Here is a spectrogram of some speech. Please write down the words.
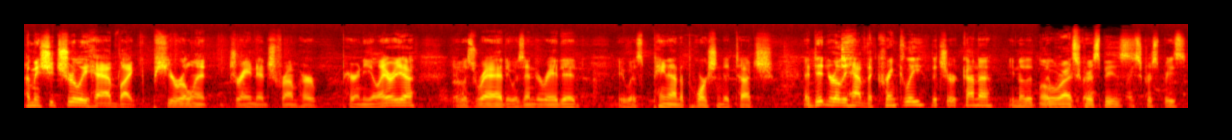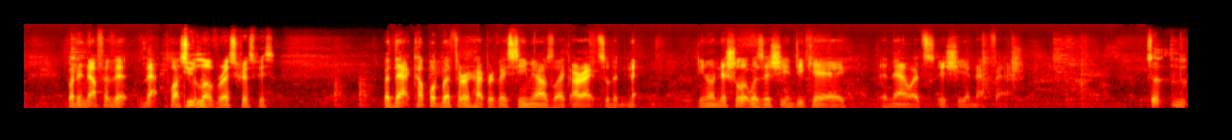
I mean, she truly had like purulent drainage from her perineal area. It was red. It was indurated. It was paint out of proportion to touch. It didn't really have the crinkly that you're kind of, you know, the Little the, Rice Krispies? Rice Krispies, but enough of it. That plus, Do with- love Rice Krispies. but that coupled with her hyperglycemia, I was like, all right. So the, ne- you know, initial it was is she in DKA, and now it's is she in nec fasc. So th-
